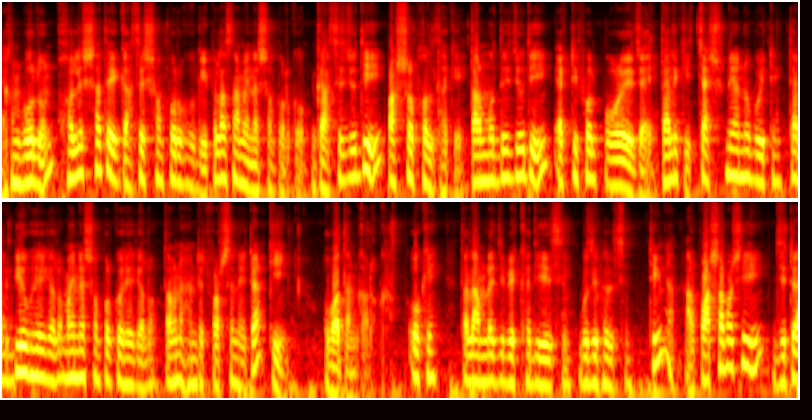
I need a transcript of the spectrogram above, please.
এখন বলুন, ফলের সাথে গাছের সম্পর্ক কি? প্লাস না সম্পর্ক? গাছে যদি পাঁচশো ফল থাকে, তার মধ্যে যদি একটি ফল পড়ে যায়, তাহলে কি চারশো নিরানব্বইটি? তাহলে বিয়োগ হয়ে গেল মাইনাস সম্পর্ক হয়ে গেল। তার মানে হান্ড্রেড পার্সেন্ট এটা কি? অবাদানকারক ওকে তাহলে আমরা যে ব্যাখ্যা দিয়েছি, বুঝে ফেলছি ঠিক না? আর পাশাপাশি যেটা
